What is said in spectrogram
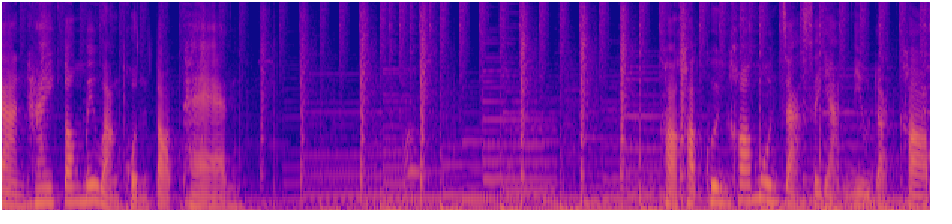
การให้ต้องไม่หวังผลตอบแทน ขอขอบคุณข้อมูลจากสยามนิว .com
